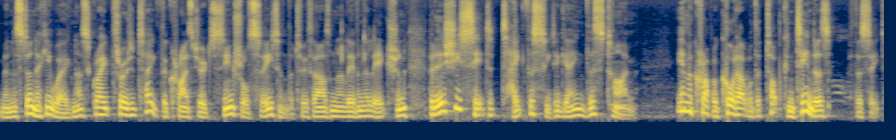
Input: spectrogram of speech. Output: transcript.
Minister Nicky Wagner scraped through to take the Christchurch Central seat in the 2011 election, but is she set to take the seat again this time? Emma Cropper caught up with the top contenders for the seat.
